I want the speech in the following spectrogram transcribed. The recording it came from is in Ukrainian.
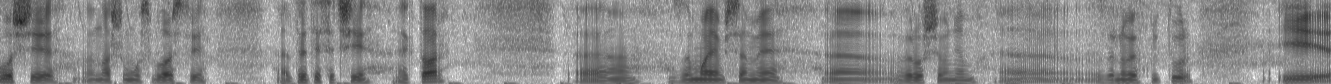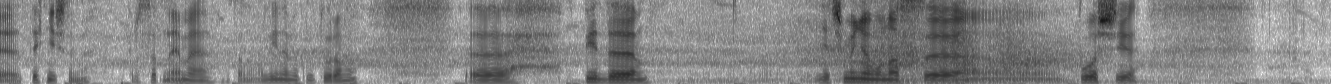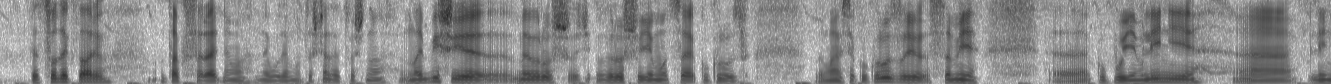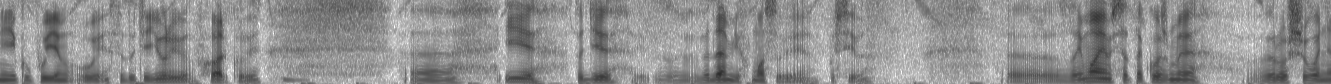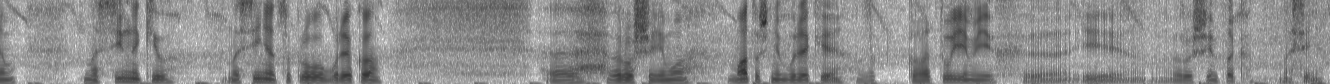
площі в нашому господарстві е, 3000 гектар. Е, Займаємося ми е, вирощуванням е, зернових культур і е, технічними просадними, олійними культурами. Е, Під е, ячменем у нас е, площі 500 гектарів. Ну, так, в середньому не будемо уточняти точно. Найбільше ми вирощуємо це кукурудзу. Займаємося кукурудзою, самі е, купуємо лінії. Е, лінії купуємо у інституті Юрію в Харкові. Е, і тоді ведемо їх в масові посіви. Е, займаємося також ми вирощуванням насінників, насіння цукрового буряка. Е, Вирощуємо матушні буряки, закагатуємо їх е, і вирощуємо так насіння.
